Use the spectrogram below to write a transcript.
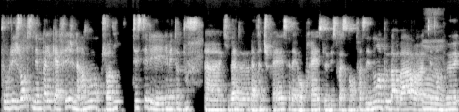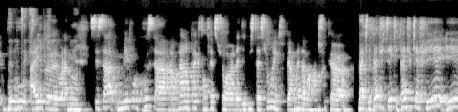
Pour les gens qui n'aiment pas le café, généralement, je leur dis tester les, les méthodes douces, euh, qui va de la French Press à l'Aéropress, le V60. Enfin, c'est des noms un peu barbares, euh, peut-être un mmh. peu bobo, hype, euh, voilà. Mmh. C'est ça. Mais pour le coup, ça a un vrai impact en fait sur la dégustation et qui permet d'avoir un truc bah, qui est pas du thé, qui est pas du café et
